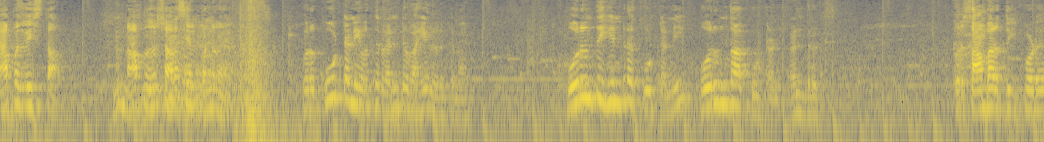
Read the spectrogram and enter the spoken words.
நாற்பது வயசு தான். நாற்பது வருஷம் அரசியல் பண்ணுவேன். ஒரு கூட்டணி வந்து ரெண்டு வகையில் இருக்குண்ணே. பொருந்துகின்ற கூட்டணி பொருந்தா கூட்டணி. ரெண்டு இருக்கு. ஒரு சாம்பார் தூக்கி போடு.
